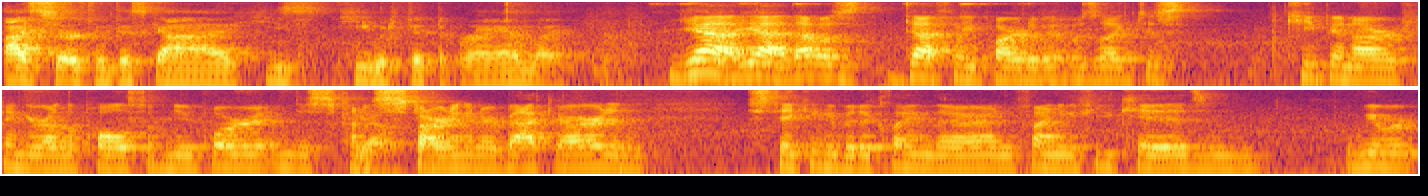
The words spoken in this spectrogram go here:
I surfed with this guy, he's he would fit the brand, like Yeah, yeah, that was definitely part of it. Was like just keeping our finger on the pulse of Newport and just kind of Yeah. starting in our backyard and staking a bit of claim there and finding a few kids and we were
